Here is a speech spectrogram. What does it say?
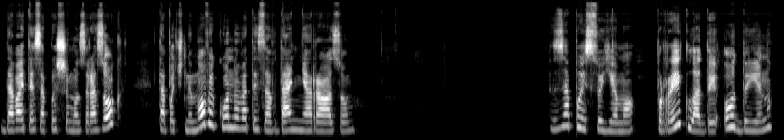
Давайте запишемо зразок та почнемо виконувати завдання разом. Записуємо приклади 1.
